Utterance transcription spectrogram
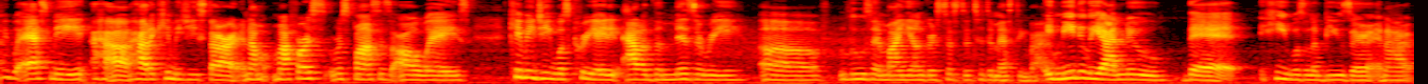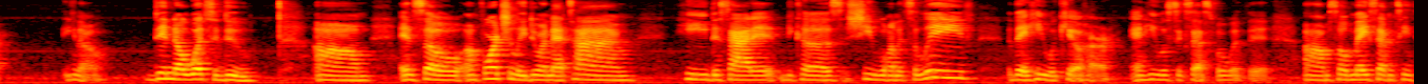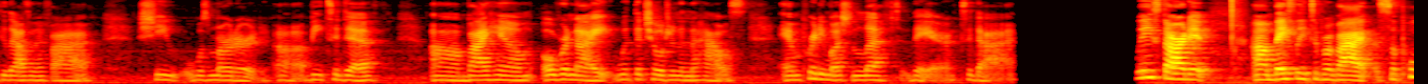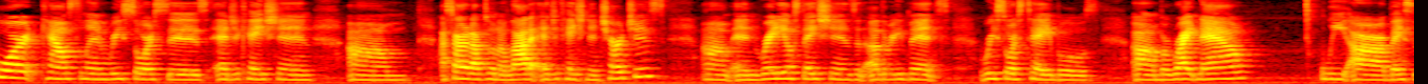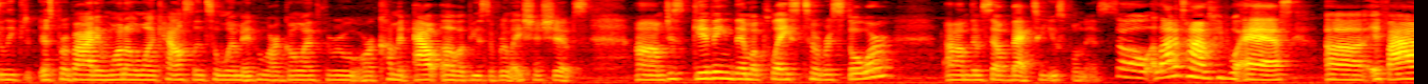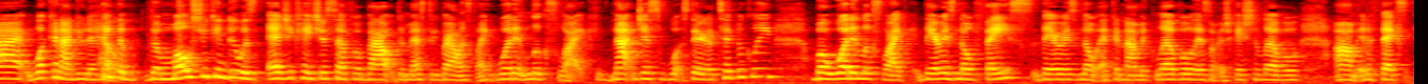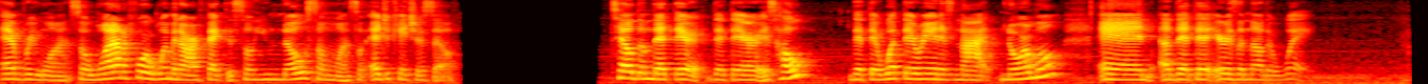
people ask me how, how did Kimmy G start, and I'm, my first response is always, Kimmy G was created out of the misery of losing my younger sister to domestic violence. Immediately, I knew that he was an abuser, and I, you know, didn't know what to do. Um, and so, unfortunately, during that time, he decided because she wanted to leave that he would kill her, and he was successful with it. Um, so, May 17, 2005, she was murdered, uh, beat to death um, by him overnight with the children in the house, and pretty much left there to die. We started um, basically to provide support, counseling, resources, education. Um, I started off doing a lot of education in churches um, and radio stations and other events, resource tables. Um, but right now, we are basically just providing one-on-one counseling to women who are going through or coming out of abusive relationships. Um, just giving them a place to restore um, themselves back to usefulness. So a lot of times people ask uh, if I, what can I do to help? I think the, the most you can do is educate yourself about domestic violence, like what it looks like, not just what stereotypically, but what it looks like. There is no face, there is no economic level, there's no education level. Um, it affects everyone. So one out of four women are affected. So you know someone. So educate yourself. Tell them that there that there is hope, that they're what they're in is not normal, and uh, that there is another way.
